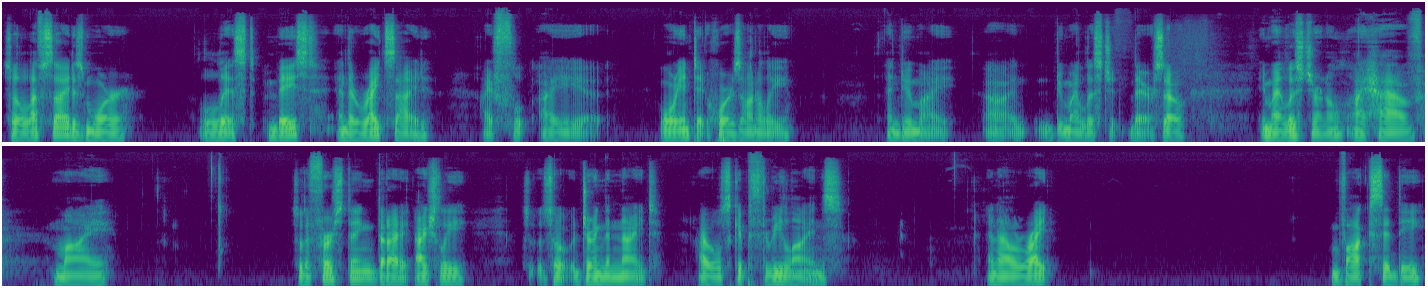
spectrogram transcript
So, the left side is more list based and the right side I fl- I uh, orient it horizontally and do my uh, do my list there. So in my list journal, I have my so the first thing that I actually so, so during the night I will skip three lines and I'll write Vaksiddhi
